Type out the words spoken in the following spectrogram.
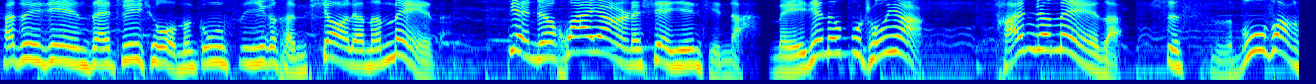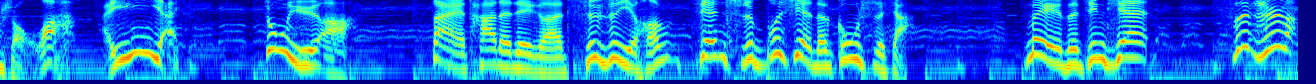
他最近在追求我们公司一个很漂亮的妹子，变着花样的献殷勤呐，每天都不重样，缠着妹子是死不放手啊！哎呀，终于啊！在他的这个持之以恒、坚持不懈的攻势下，妹子今天辞职了。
